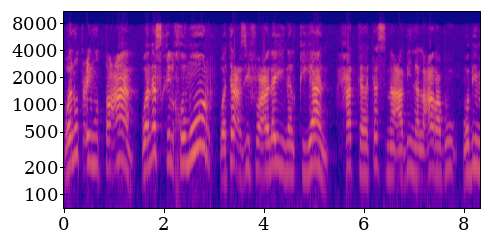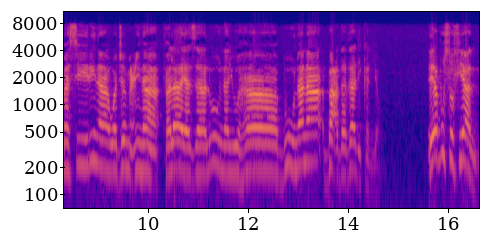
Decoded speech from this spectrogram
ونطعم الطعام ونسقي الخمور وتعزف علينا القيان حتى تسمع بنا العرب وبمسيرنا وجمعنا فلا يزالون يهابوننا بعد ذلك اليوم. Et Abu Sufyan,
